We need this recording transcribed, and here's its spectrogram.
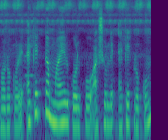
বড় করে। এক একটা মায়ের গল্প আসলে এক এক রকম।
